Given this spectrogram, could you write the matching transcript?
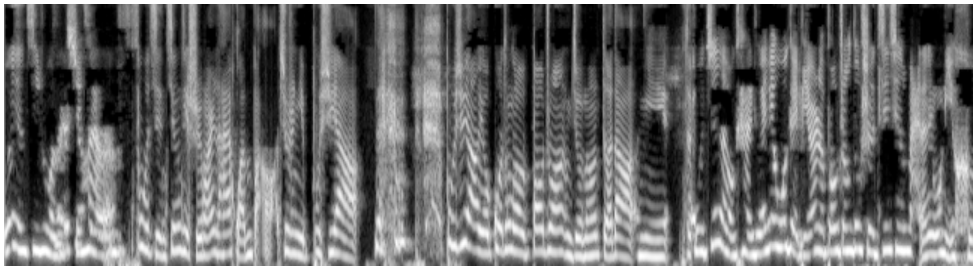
我已经记住了，学会了。不仅经济实用，而且它还环保，就是你不需要对 不需要有过多的包装，你就能得到你对。我真的有看出来，因为我给别人的包装都是精心买的那种礼盒，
